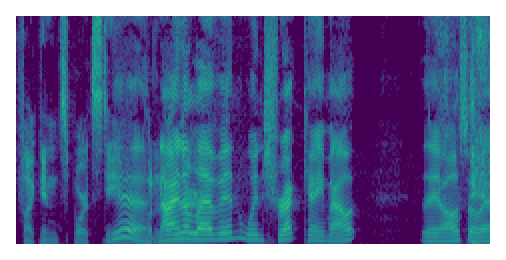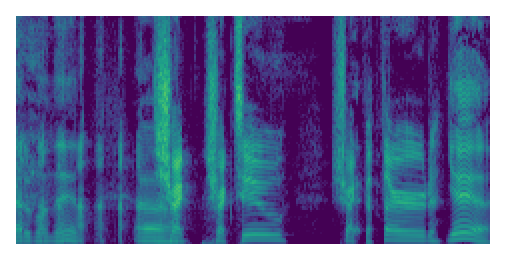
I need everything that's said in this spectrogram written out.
fucking sports team. Yeah, put it on 9 their- 11, when Shrek came out, they also added one then. Uh, Shrek, Shrek Two, Shrek the Third. Yeah.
